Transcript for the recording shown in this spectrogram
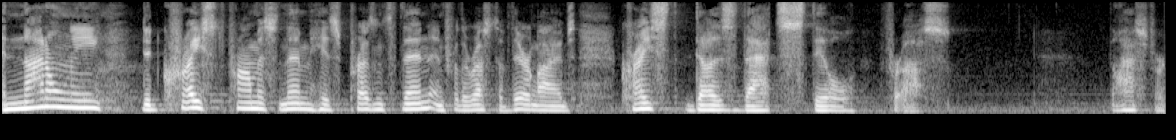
And not only did Christ promise them his presence then and for the rest of their lives, Christ does that still for us. The last verse.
